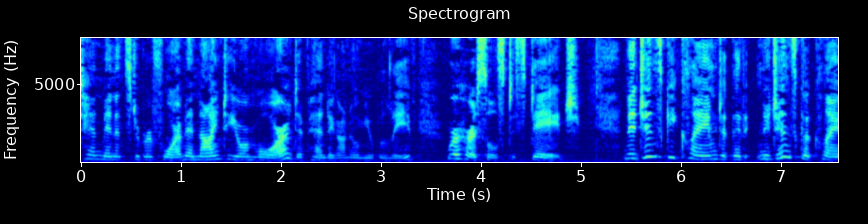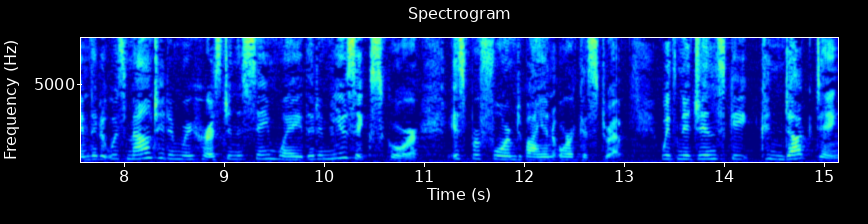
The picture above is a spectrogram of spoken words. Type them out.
10 minutes to perform and 90 or more, depending on whom you believe, rehearsals to stage. Nijinsky claimed that Nijinska claimed that it was mounted and rehearsed in the same way that a music score is performed by an orchestra, with Nijinsky conducting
